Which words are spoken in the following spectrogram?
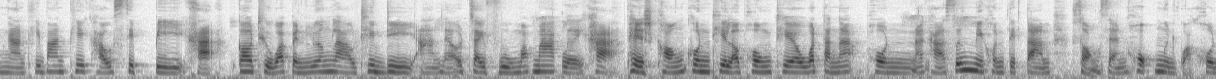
ำงานที่บ้านพี่เขา 10 ปีค่ะ ก็ถือว่าเป็นเรื่องราวที่ดีอ่านแล้วใจฟูมากๆเลยค่ะเพจของคุณธีรพงษ์เทียววัฒนพลนะคะ ซึ่งมีคนติดตาม 260,000 กว่าคน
